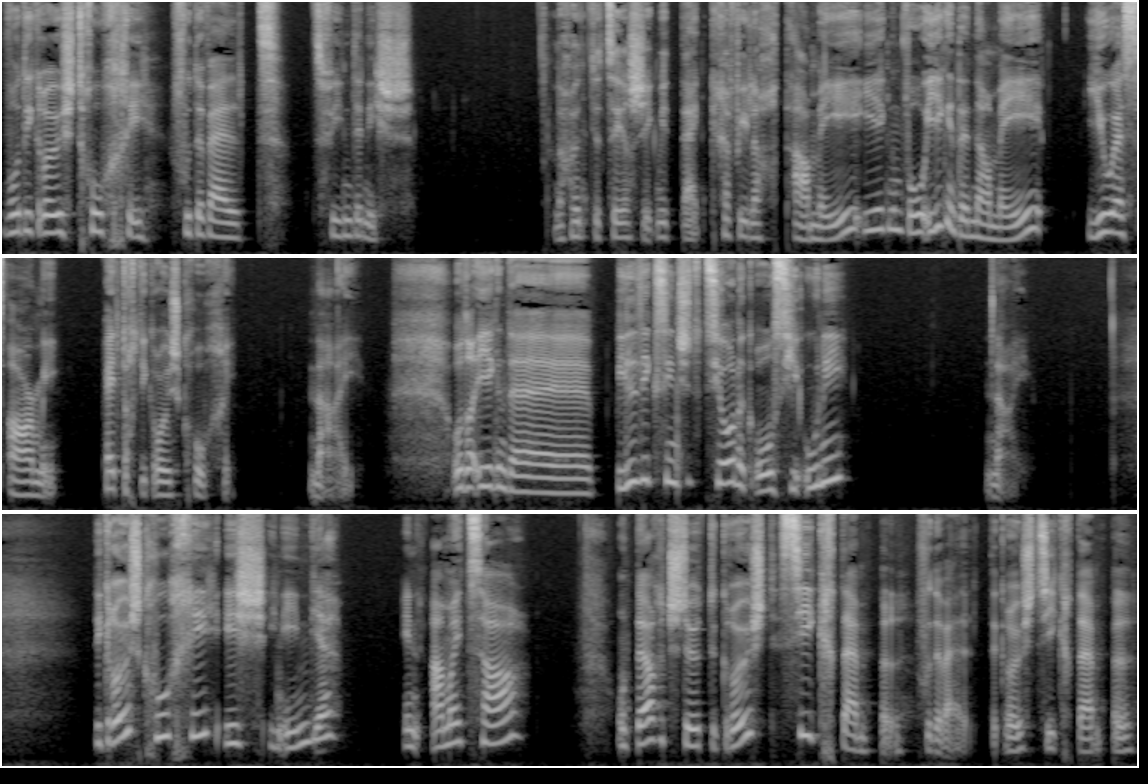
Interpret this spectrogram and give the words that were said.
wo die grösste Küche der Welt zu finden ist? Man könnte ja zuerst irgendwie denken, vielleicht Armee irgendwo, irgendeine Armee, US Army, hat doch die grösste Küche. Nein. Oder irgendeine Bildungsinstitution, eine grosse Uni? Nein. Die grösste Küche ist in Indien, in Amritsar. Und dort steht der grösste Sikh-Tempel der Welt. Der grösste Sikh-Tempel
